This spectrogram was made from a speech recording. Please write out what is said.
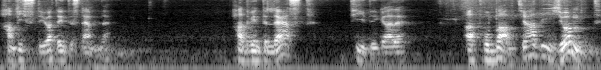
han visste ju att det inte stämde. Hade vi inte läst tidigare att Obadja hade gömt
